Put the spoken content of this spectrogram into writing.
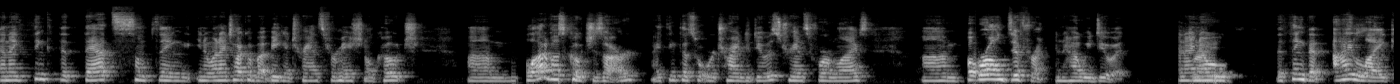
and i think that that's something you know when i talk about being a transformational coach um, a lot of us coaches are i think that's what we're trying to do is transform lives um, but we're all different in how we do it and i right. know the thing that i like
